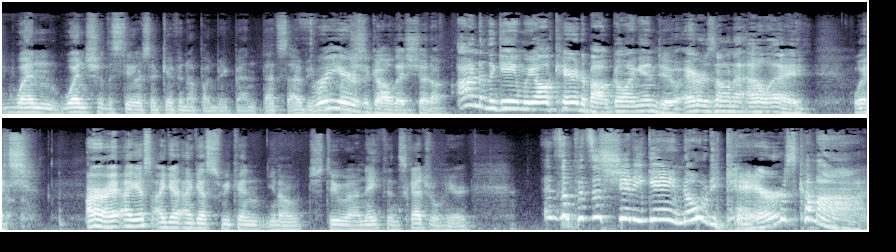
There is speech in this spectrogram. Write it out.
when when should the Steelers have given up on Big Ben? That's that'd be Three years ago, they should have. On to the game we all cared about going into Arizona, LA, which All right, I guess I guess I guess we can you know just do uh, Nathan's schedule here. it's a it's a shitty game. Nobody cares. Come on.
